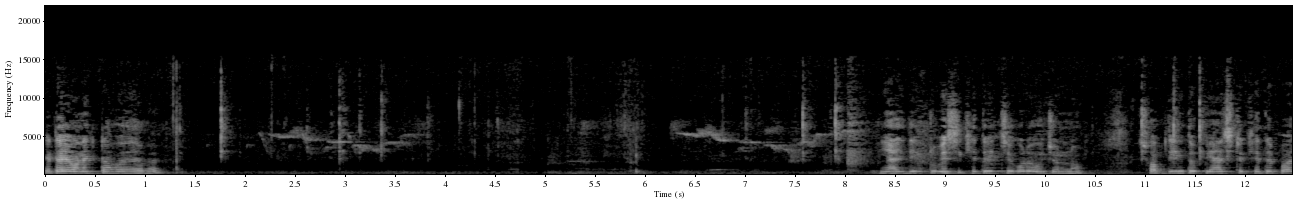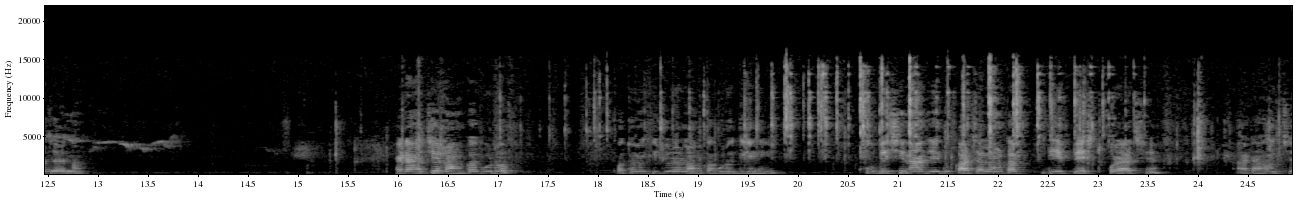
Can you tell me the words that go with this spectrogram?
এটাই অনেকটা হয়ে যাবে। পেঁয়াজ দিয়ে একটু বেশি খেতে ইচ্ছে করে, ওই জন্য। সব দিন তো পেঁয়াজটা খেতে পাওয়া যায় না। এটা হচ্ছে লঙ্কা গুঁড়ো। প্রথমে কিছুটা লঙ্কা গুঁড়ো দিয়ে নিই। খুব বেশি না, যেহেতু কাঁচা লঙ্কা দিয়ে পেস্ট করা আছে। এটা হচ্ছে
